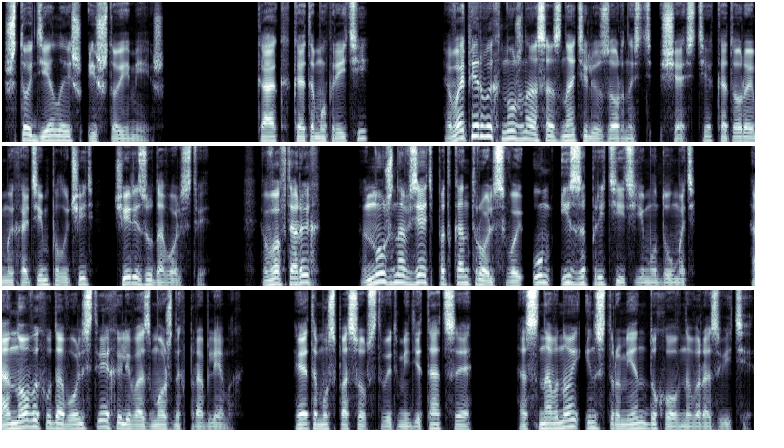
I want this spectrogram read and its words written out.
что делаешь и что имеешь. Как к этому прийти? Во-первых, нужно осознать иллюзорность счастья, которое мы хотим получить через удовольствие. Во-вторых, нужно взять под контроль свой ум и запретить ему думать о новых удовольствиях или возможных проблемах. Этому способствует медитация, основной инструмент духовного развития.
